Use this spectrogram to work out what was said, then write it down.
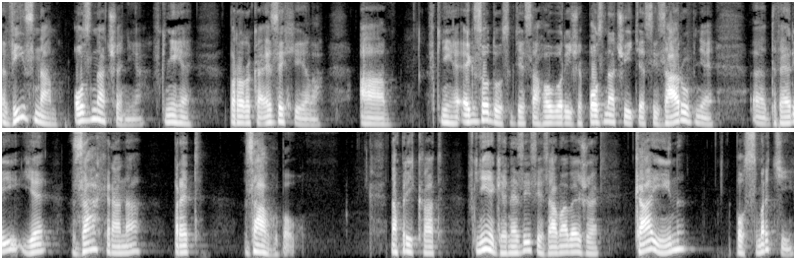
význam označenia v knihe proroka Ezechiela a v knihe Exodus, kde sa hovorí, že poznačíte si zárubne e, dverí, je záchrana pred záhubou. Napríklad v knihe Genesis je zaujímavé, že Kain po smrti,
